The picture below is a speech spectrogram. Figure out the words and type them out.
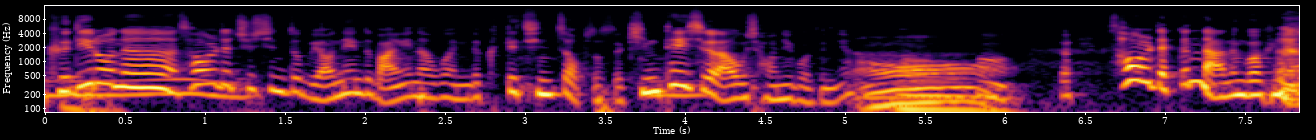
그 음. 뒤로는 서울대 출신도 뭐 연예인도 많이 나오고 했는데 그때 진짜 없었어요. 김태희 씨가 나오기 전이거든요. 어. 어. 그러니까 서울대 끝나는 거 그냥.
